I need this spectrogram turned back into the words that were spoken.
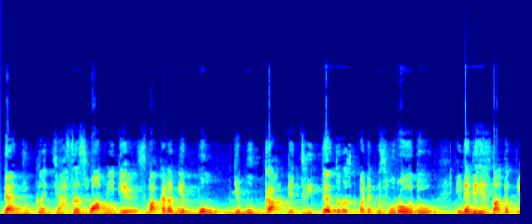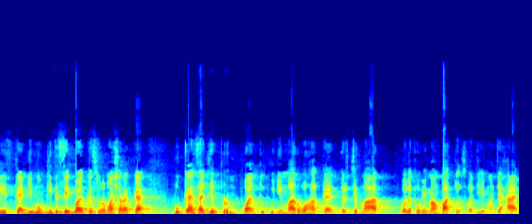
dan juga jasa suami dia. Sebab kalau dia bong, dia buka, dia cerita terus kepada pesuruh tu, then this is not the place kan. Dia mungkin tersebar ke seluruh masyarakat. Bukan saja perempuan tu punya maruah akan tercemar walaupun memang patut sebab dia memang jahat.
